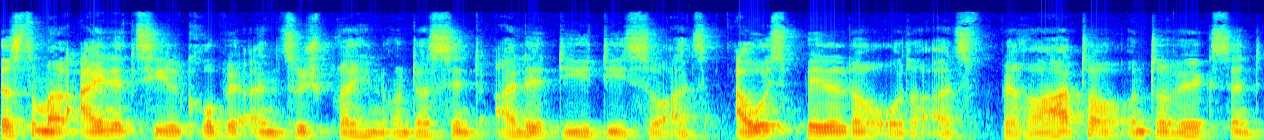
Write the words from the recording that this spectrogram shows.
erst einmal eine Zielgruppe anzusprechen und das sind alle die, die so als Ausbilder oder als Berater unterwegs sind,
